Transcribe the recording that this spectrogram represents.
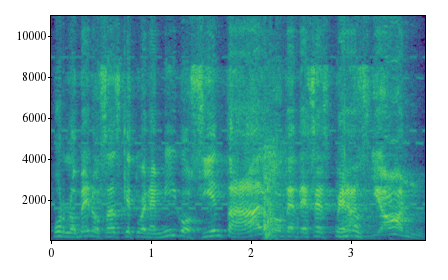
por lo menos haz que tu enemigo sienta algo de desesperación.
